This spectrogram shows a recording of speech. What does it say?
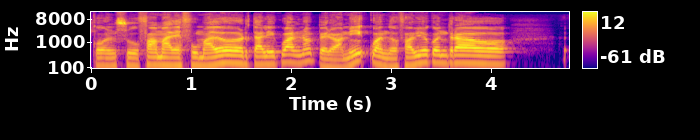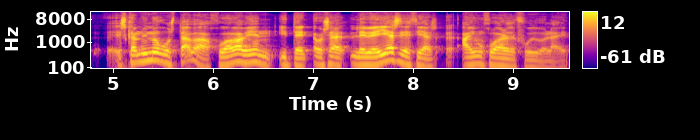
con su fama de fumador, tal y cual, ¿no? Pero a mí, cuando Fabio Contrao. Es que a mí me gustaba, jugaba bien. Y o sea, le veías y decías, hay un jugador de fútbol ahí.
